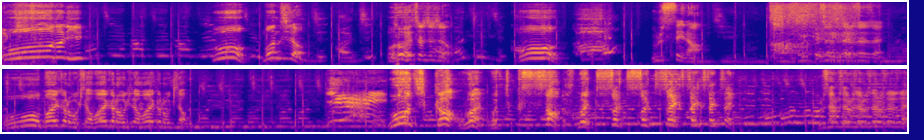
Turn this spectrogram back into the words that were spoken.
おー、なにおーマンジだ。おー、ちょちょちょ。おー。うるせえな。うるせえうるせえうるせえうるせえ。おー、前からも来た、前からも来た、前からも来た。おー、ちっ。かお前、お前、くっさ。お前、くっさくっさくっさくっさくっさくっさ。うるさいうるさいうるさいうるさいうるさいうるさい。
